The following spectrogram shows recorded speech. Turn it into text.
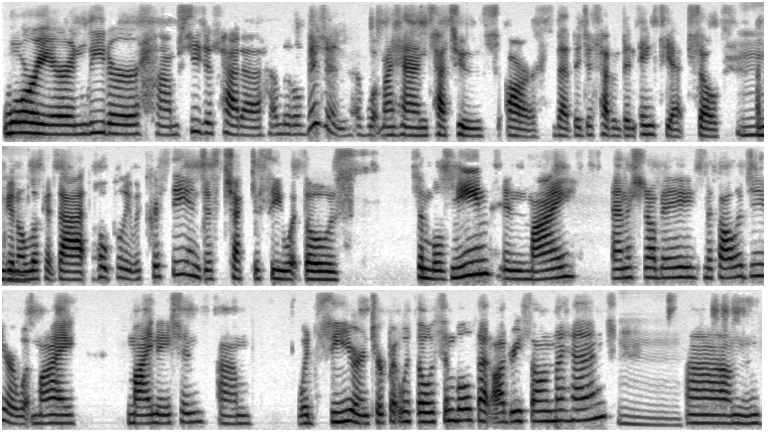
warrior and leader. Um, she just had a, a little vision of what my hand tattoos are that they just haven't been inked yet. So I'm going to Mm. look at that hopefully with Christi and just check to see what those symbols mean in my Anishinaabe mythology or what my my nation um, would see or interpret with those symbols that Audrey saw in my hand. Mm. Um,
